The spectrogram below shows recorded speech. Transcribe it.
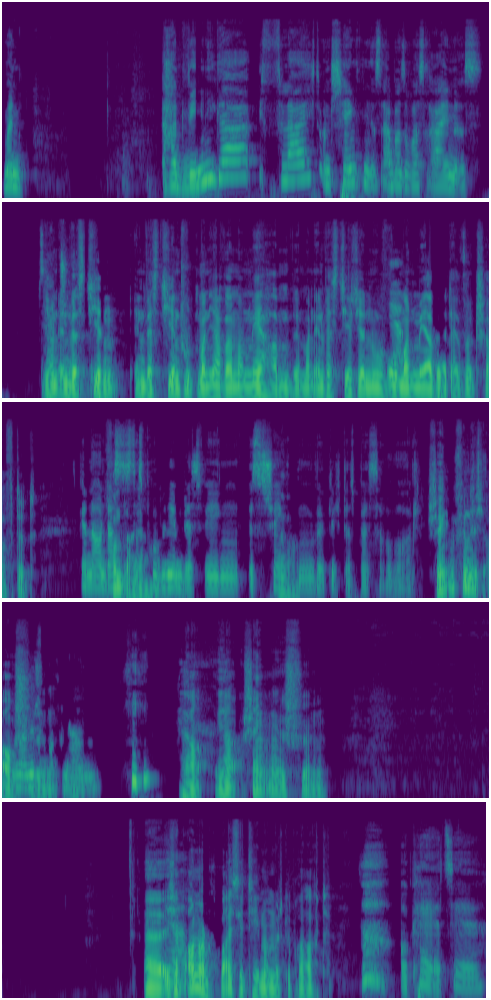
man hat weniger vielleicht und schenken ist aber so was Reines. Ja, und investieren investieren tut man ja, weil man mehr haben will. Man investiert ja nur, wo Ja. man Mehrwert erwirtschaftet. Genau, und das Von ist das daher. Problem, deswegen ist Ja. schenken wirklich das bessere Wort. Schenken finde ich auch schön. Ja, ja, schenken ist schön. Äh, ich habe Ja. auch noch 'n spicy Thema mitgebracht. Okay, erzähl.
